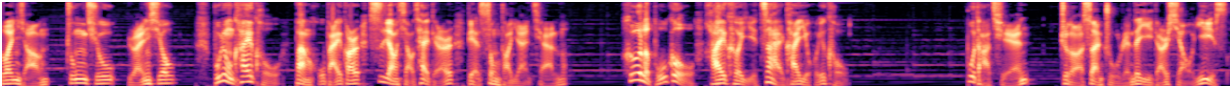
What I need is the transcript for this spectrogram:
端阳、中秋、元宵，不用开口，半壶白干、四样小菜碟儿便送到眼前了。喝了不够，还可以再开一回口。不打钱，这算主人的一点小意思。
